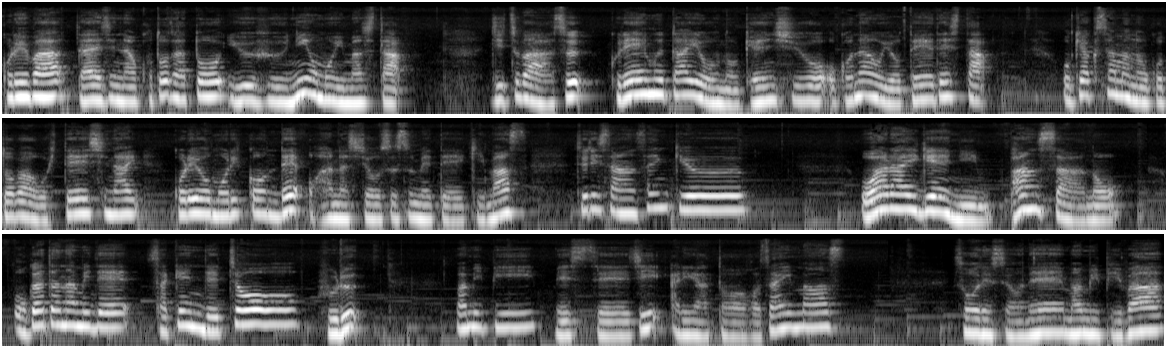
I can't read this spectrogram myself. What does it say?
これは大事なことだというふうに思いました実は明日クレーム対応の研修を行う予定でしたお客様の言葉を否定しないこれを盛り込んでお話を進めていきます樹里さん Thank you お笑い芸人パンサーの小型並みで叫んで超振るマミピーメッセージありがとうございます。そうですよね。マミピは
